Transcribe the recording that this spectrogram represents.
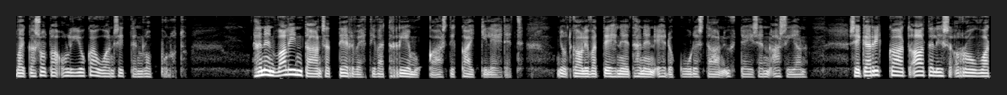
vaikka sota oli jo kauan sitten loppunut. Hänen valintaansa tervehtivät riemukkaasti kaikki lehdet, jotka olivat tehneet hänen ehdokkuudestaan yhteisen asian, sekä rikkaat aatelisrouvat,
